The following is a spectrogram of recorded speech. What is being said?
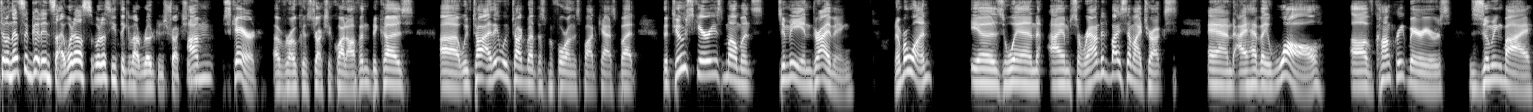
Tone, that's a good insight. What else? What else do you think about road construction? I'm scared of road construction quite often because uh, we've talked. I think we've talked about this before on this podcast, but the two scariest moments to me in driving, number one, is when I am surrounded by semi trucks and I have a wall of concrete barriers zooming by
